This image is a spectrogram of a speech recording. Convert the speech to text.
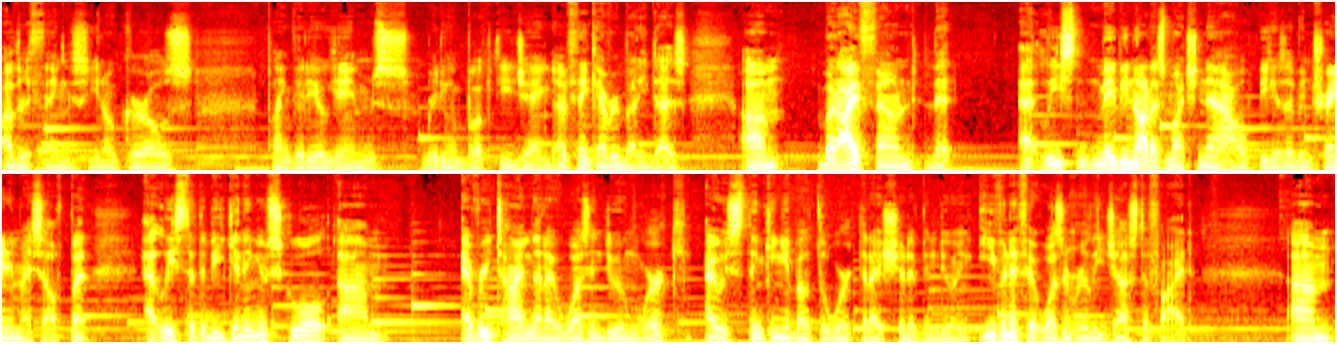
other things, you know, girls, playing video games, reading a book, DJing. I think everybody does. Um, but I've found that at least, maybe not as much now because I've been training myself, but at least at the beginning of school, um, every time that I wasn't doing work, I was thinking about the work that I should have been doing, even if it wasn't really justified. Um,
